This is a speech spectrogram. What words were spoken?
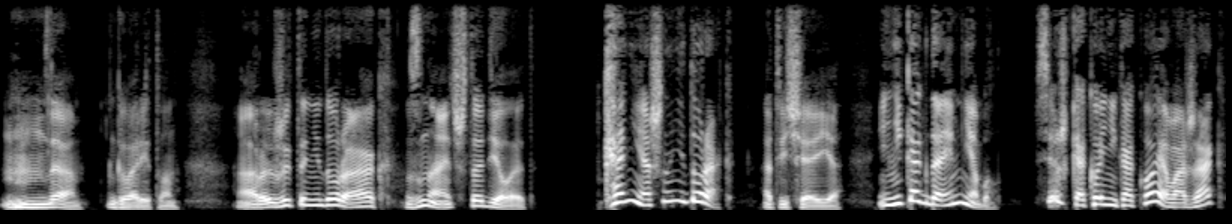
«Да», — говорит он, — «а рыжий-то не дурак, знает, что делает». «Конечно, не дурак», — отвечаю я, — «и никогда им не был. Все же какой-никакой, а вожак».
